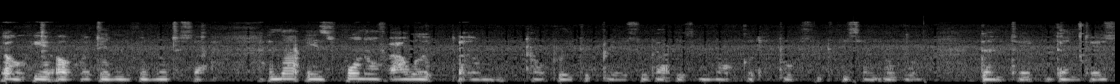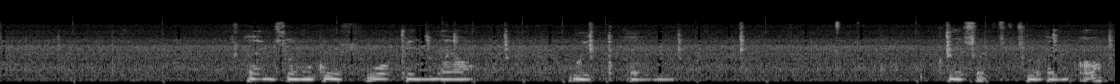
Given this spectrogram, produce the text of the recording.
Oh here, oh I didn't even notice that. And that is one of our um outbreaker players, so that is not good at all. 60% overall denter denters. Um so we're gonna swap in now with um gonna substitute all. off.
